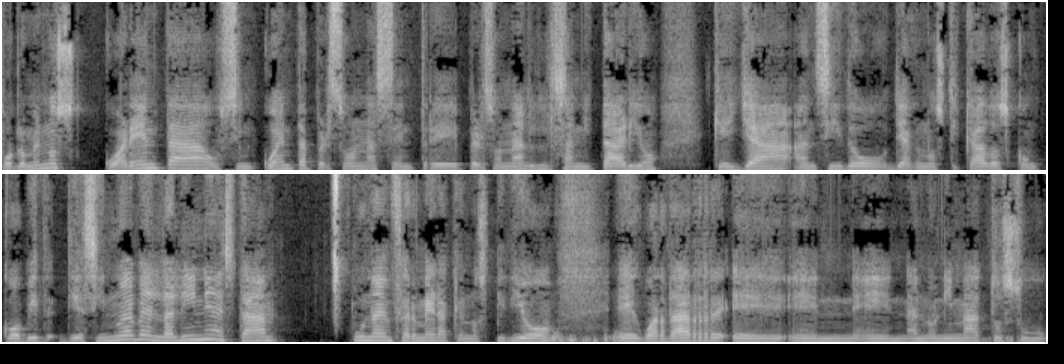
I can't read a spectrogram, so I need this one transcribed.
por lo menos 40 o 50 personas entre personal sanitario que ya han sido diagnosticados con COVID-19. En la línea está una enfermera que nos pidió eh, guardar eh, en, anonimato su,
